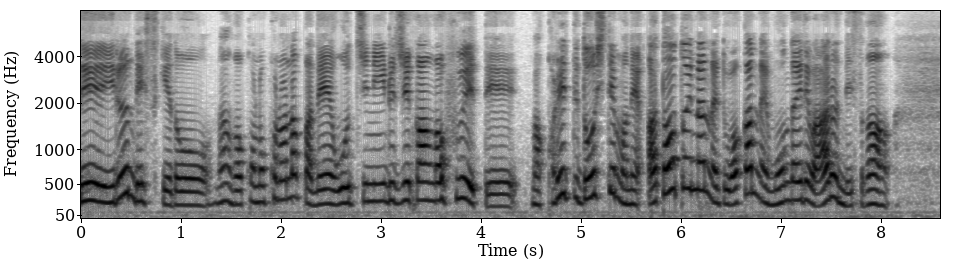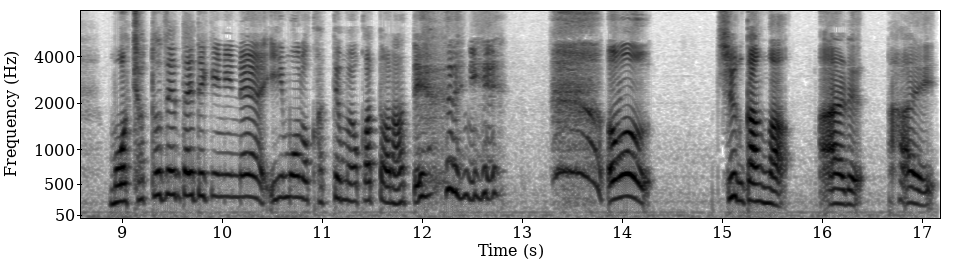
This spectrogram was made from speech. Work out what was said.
で、いるんですけど、なんかこのコロナ禍でお家にいる時間が増えて、まあこれってどうしてもね、後々にならないとわかんない問題ではあるんですが、もうちょっと全体的にね、いいもの買ってもよかったなっていうふうに 思う瞬間がある。はい。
